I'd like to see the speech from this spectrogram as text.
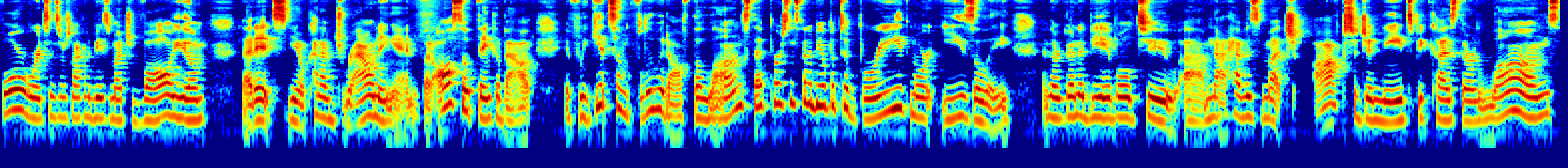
forward since there's not going to be as much volume that it's, you know, kind of drowning in. But also think about if we get some fluid off the lungs, that person's going to be able to breathe more easily and they're going to be able to um, not have as much oxygen needs because their lungs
